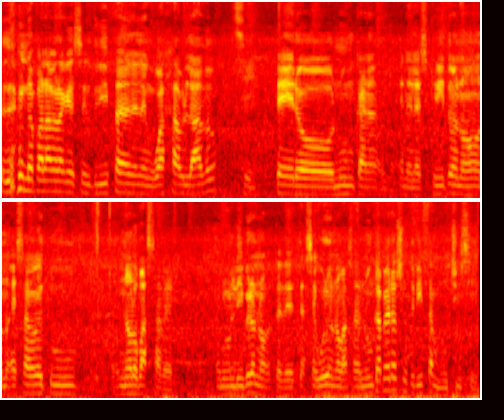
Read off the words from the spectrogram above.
es una palabra que se utiliza en el lenguaje hablado, Sí. pero nunca en el escrito no, no- es algo que tú no lo vas a ver. En un libro no, te, te aseguro que no vas a ver nunca, pero se utiliza muchísimo.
